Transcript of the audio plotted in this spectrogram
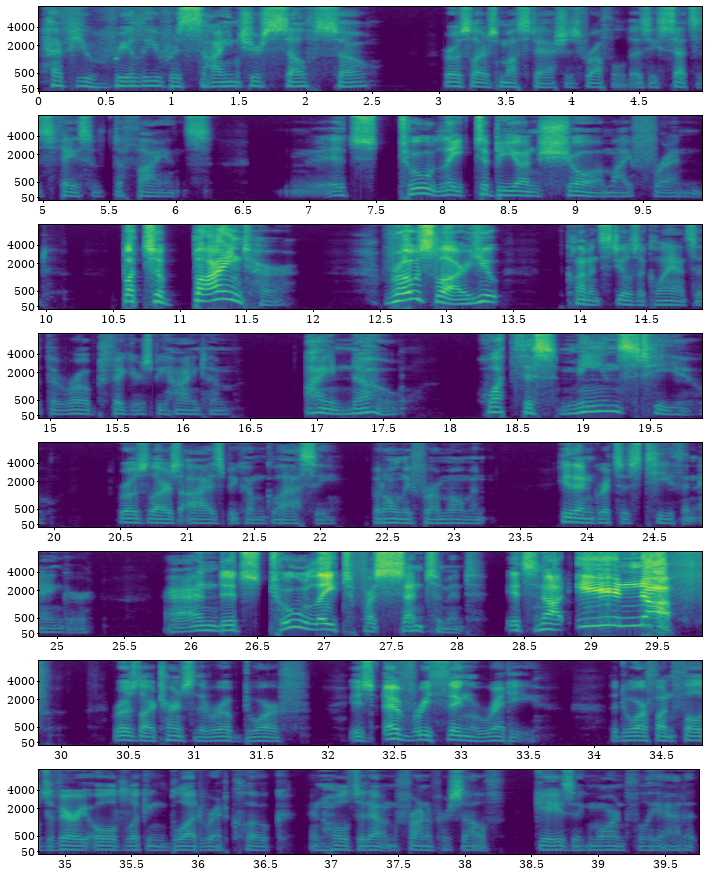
Have you really resigned yourself so? Roslar's mustache is ruffled as he sets his face with defiance. It's too late to be unsure, my friend. But to bind her! Roslar, you. Clement steals a glance at the robed figures behind him. I know what this means to you. Roslar's eyes become glassy, but only for a moment. He then grits his teeth in anger. And it's too late for sentiment. It's not enough! Roslar turns to the robed dwarf. Is everything ready? The dwarf unfolds a very old looking blood red cloak and holds it out in front of herself, gazing mournfully at it.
